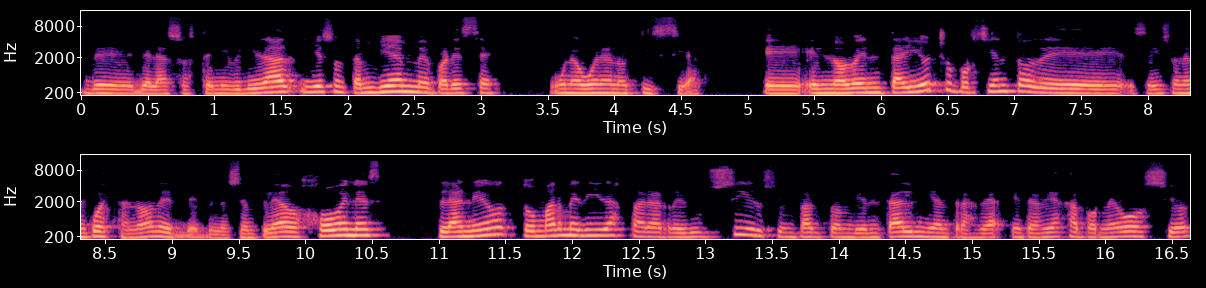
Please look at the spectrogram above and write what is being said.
de, la sostenibilidad y eso también me parece una buena noticia. Eh, el 98% de, se hizo una encuesta, ¿no? de, de los empleados jóvenes planeó tomar medidas para reducir su impacto ambiental mientras, mientras viaja por negocio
